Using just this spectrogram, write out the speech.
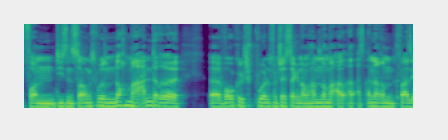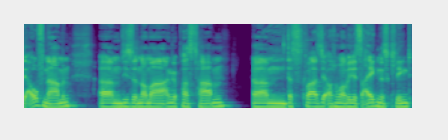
von diesen Songs, wo sie nochmal andere äh, Vocalspuren von Chester genommen haben, nochmal aus anderen quasi Aufnahmen, ähm, die sie nochmal angepasst haben. Ähm, das quasi auch nochmal wie das eigenes klingt.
